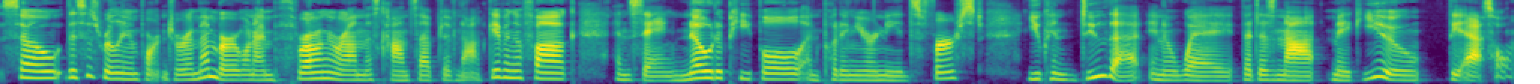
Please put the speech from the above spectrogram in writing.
So, this is really important to remember when I'm throwing around this concept of not giving a fuck and saying no to people and putting your needs first. You can do that in a way that does not make you the asshole.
